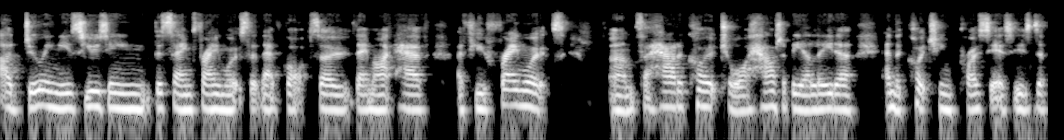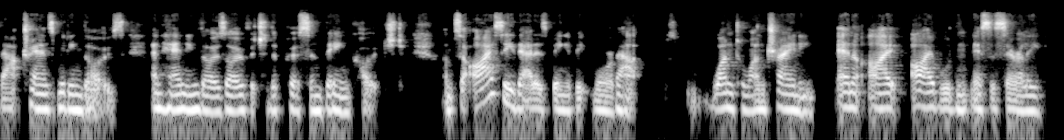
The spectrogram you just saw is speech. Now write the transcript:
are doing is using the same frameworks that they've got. So they might have a few frameworks um, for how to coach or how to be a leader, and the coaching process is about transmitting those and handing those over to the person being coached. Um, so I see that as being a bit more about one to one training and I, I wouldn't necessarily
